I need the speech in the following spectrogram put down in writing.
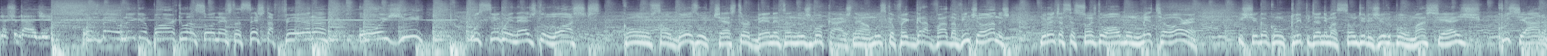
na cidade. Pois bem, o Linkin Park lançou nesta sexta-feira, hoje, o single inédito Lost, com o saudoso Chester Bennington nos vocais. Né? A música foi gravada há 20 anos durante as sessões do álbum Meteor e chega com um clipe de animação dirigido por Marciés Cruciara.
